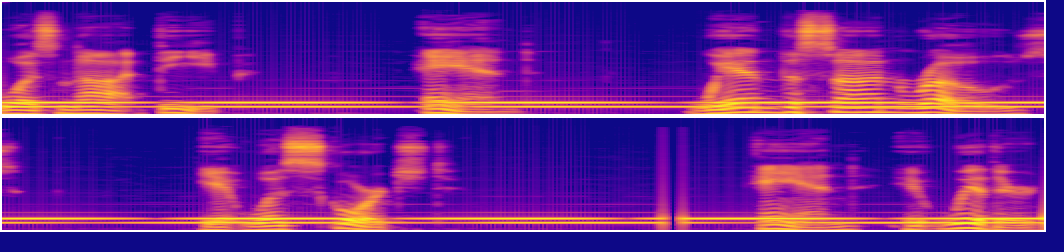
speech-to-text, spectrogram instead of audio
was not deep, and when the sun rose, it was scorched, and it withered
